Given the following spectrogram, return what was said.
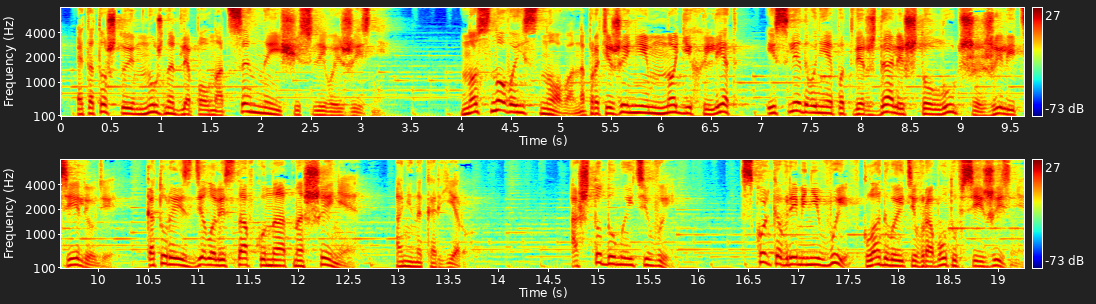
– это то, что им нужно для полноценной и счастливой жизни. Но снова и снова на протяжении многих лет исследования подтверждали, что лучше жили те люди, которые сделали ставку на отношения, а не на карьеру. А что думаете вы? Сколько времени вы вкладываете в работу всей жизни?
